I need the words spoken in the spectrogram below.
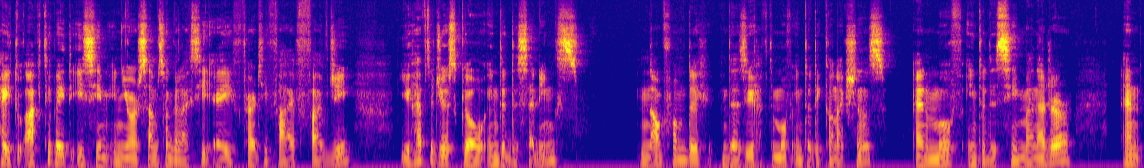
Hey, to activate eSIM in your Samsung Galaxy A35 5G, you have to just go into the settings. Now from this you have to move into the connections and move into the SIM manager and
